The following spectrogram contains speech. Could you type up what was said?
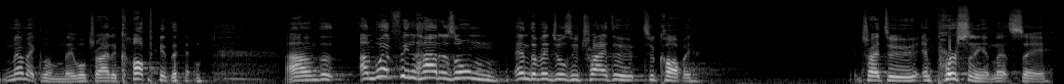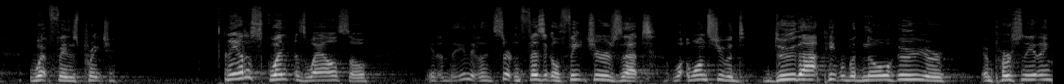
mimic them. They will try to copy them. And, and Whitefield had his own individuals who tried to, to copy, tried to impersonate, let's say, Whitefield's preaching. And he had a squint as well, so you know, certain physical features that once you would do that, people would know who you're impersonating.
